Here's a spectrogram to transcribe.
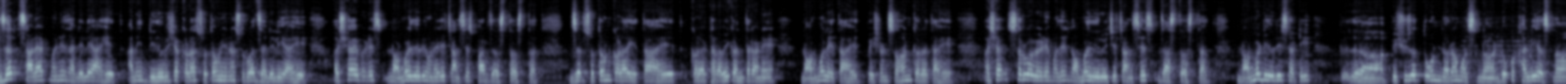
जर साडेआठ महिने झालेले आहेत आणि डिलिव्हरीच्या कडा स्वतःहून येणं सुरुवात झालेली आहे अशा वेळेस नॉर्मल डिलिव्हरी होण्याचे चान्सेस फार जास्त असतात. जर स्वतःहून कळा येत आहेत कळा ठराविक अंतराने नॉर्मल येत आहेत पेशंट सहन करत आहे अशा सर्व वेळेमध्ये नॉर्मल डिलिव्हरीचे चान्सेस जास्त असतात. नॉर्मल डिलिव्हरीसाठी पिशूचं तोंड नरम असणं डोकं खाली असणं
